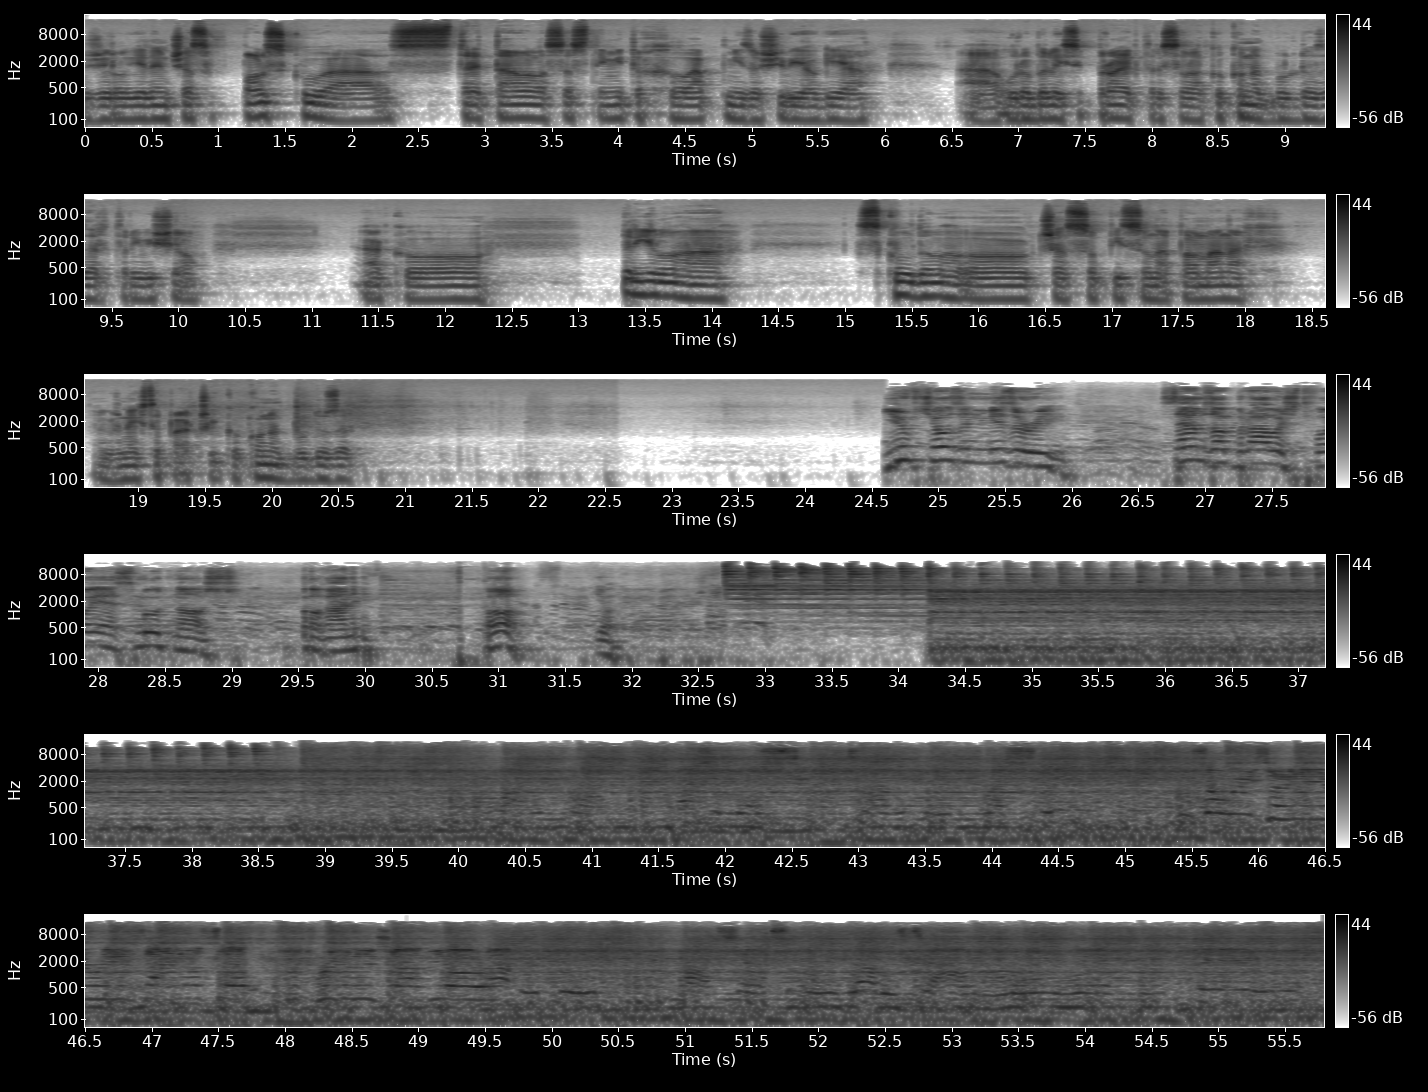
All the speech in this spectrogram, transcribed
žil jeden čas v Polsku a stretával sa s týmito chlapmi zo Shiviogi a, a urobili si projekt, ktorý sa volá Coconut Bulldozer, ktorý vyšiel ako príloha Skuldovho časopisu na Palmanach. Takže nech sa páči, Coconut Bulldozer. You've chosen misery. Sam zabrałeś twoje smutność, kochany. O, jo. all so easily resign yourself to the privilege of your apathy down the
